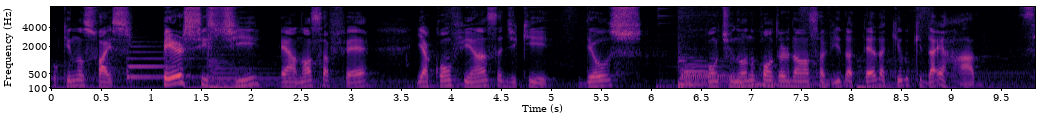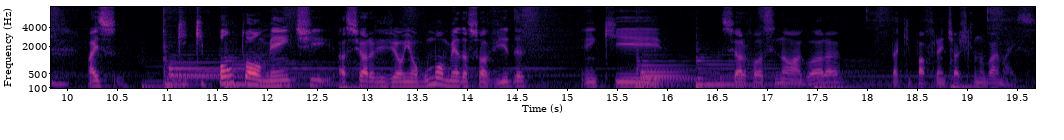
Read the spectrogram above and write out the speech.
O que nos faz persistir é a nossa fé e a confiança de que Deus continua no controle da nossa vida até daquilo que dá errado. Sim. Mas que, que pontualmente a senhora viveu em algum momento da sua vida em que a senhora falou assim, não, agora daqui para frente acho que não vai mais?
